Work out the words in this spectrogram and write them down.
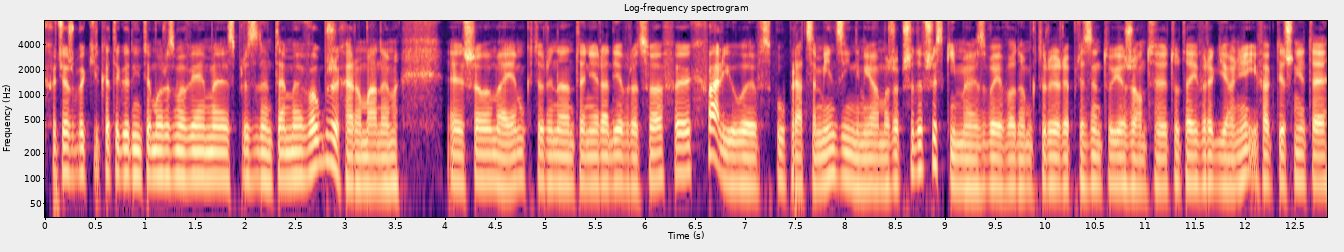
chociażby kilka tygodni temu rozmawiałem z prezydentem Wałbrzycha, Romanem Szołemejem, który na antenie Radia Wrocław chwalił współpracę między innymi, a może przede wszystkim z wojewodą, który reprezentuje rząd tutaj w regionie i faktycznie te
